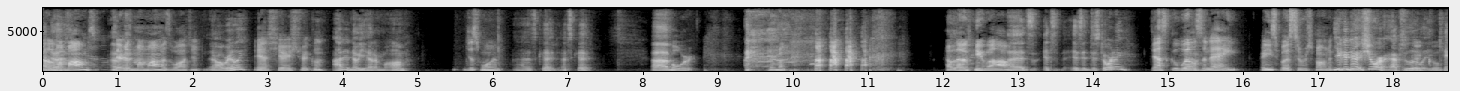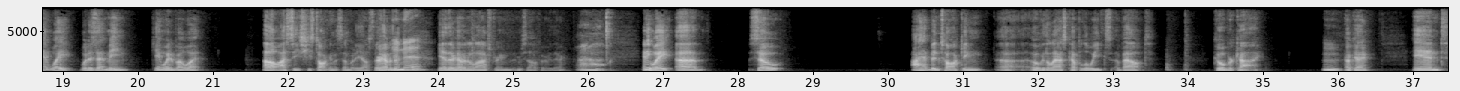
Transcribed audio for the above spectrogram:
Oh, my mom's. Okay. There's my mom is watching. oh, really? Yeah, Sherry Strickland. I didn't know you had a mom. Just one. Oh, that's good. That's good. Um, Fort. I love you, mom. uh, it's it's is it distorting? Jessica Wilson. Hey, are you supposed to respond to? You can do it. Sure, absolutely. cool. Can't wait. What does that mean? Can't wait about what? Oh, I see. She's talking to somebody else. They're having a, yeah, they're having a live stream themselves over there. Right Anyway, uh, so I have been talking uh, over the last couple of weeks about Cobra Kai. Mm. Okay, and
